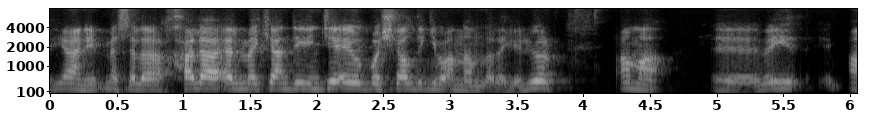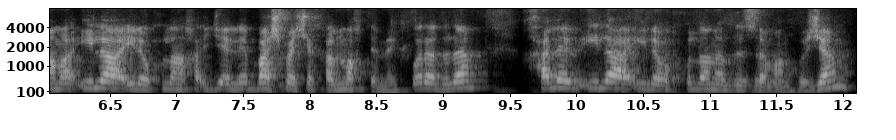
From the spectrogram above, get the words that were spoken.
yani mesela hala el mekan deyince ev boşaldı gibi anlamlara geliyor. Ama e, ve ama ila ile kullanılan celle baş başa kalmak demek. Burada da halev ila ile kullanıldığı zaman hocam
